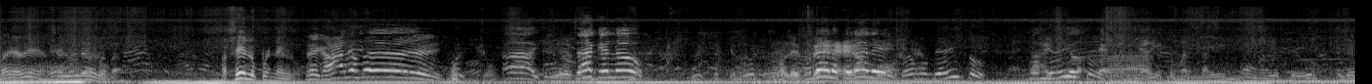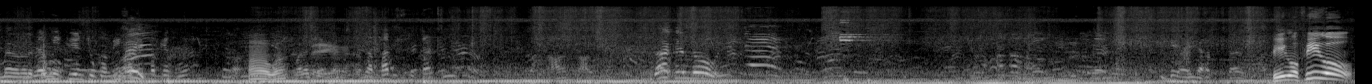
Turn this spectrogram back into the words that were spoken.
Vaya, ve, hacelo negro. Hacelo pues negro. ¡Regálame! ¡Sáquenlo! No le ¡Pégale, pega. pégale! ¡Vamos, viejito! Trae mi pie en tu camisa, ¿para qué fue? Ah, va. ¡Sáquenlo! Figo, Figo.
